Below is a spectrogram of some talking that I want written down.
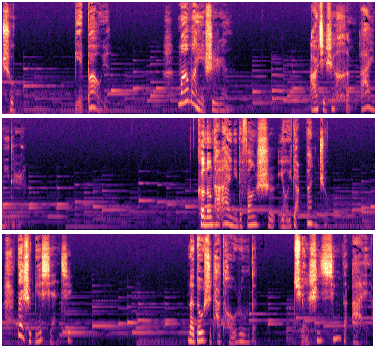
触，别抱怨。妈妈也是人，而且是很爱你的人。可能他爱你的方式有一点笨拙，但是别嫌弃。那都是他投入的全身心的爱呀。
